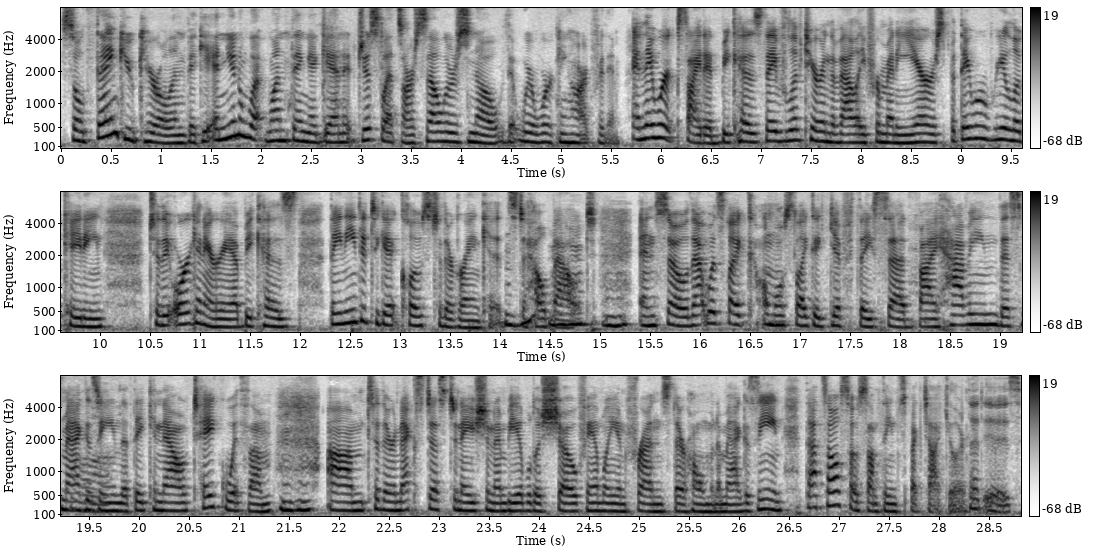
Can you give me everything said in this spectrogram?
So thank you, Carol and Vicki. And you know what? One thing again, it just lets our sellers know that we're working hard for them. And they were excited because they've lived here in the valley for many years, but they were relocating to the Oregon area because they needed to get close to their grandkids to mm-hmm. help mm-hmm. out. Mm-hmm. And so that was like almost like a gift, they said, by having this magazine that they can now take with them um, to their next destination and be able to show family and friends their home in a magazine. That's also something spectacular. That is.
